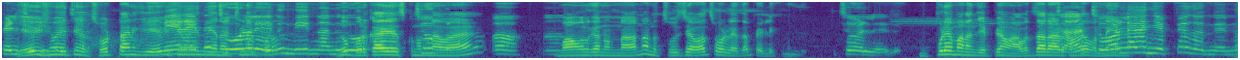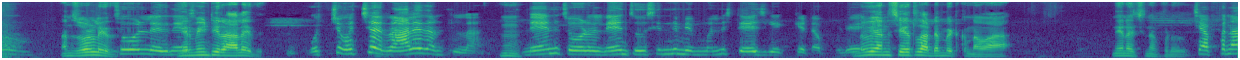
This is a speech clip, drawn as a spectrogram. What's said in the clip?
పెళ్ళి ఏ విషయం అయితే చూడటానికి ఏ విషయం నేను వచ్చినప్పుడు నువ్వు బురకాయ వేసుకుని చూపు- ఉన్నావా? నన్ను చూసావా చూడలేదా పెళ్ళికి ముందు? చూడలేదు. ఇప్పుడే మనం చెప్పాం అబద్ధాలు ఆడకుండా చూడలేదని చెప్పే కదా నేను. నన్ను చూడలేదు. చూడలేదు నేను మీ ఇంటికి రాలేదు. వచ్చి వచ్చారు రాలేదంటలా. నేను చూడలేదు నేను చూసింది మిమ్మల్ని స్టేజ్కి ఎక్కేటప్పుడే. నువ్వు అన్ని చేతులు అడ్డం పెట్టుకున్నావా? నేను వచ్చినప్పుడు. చెప్పనా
